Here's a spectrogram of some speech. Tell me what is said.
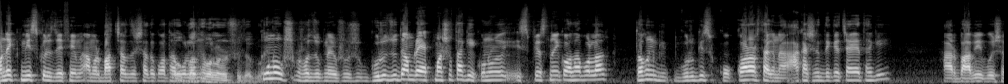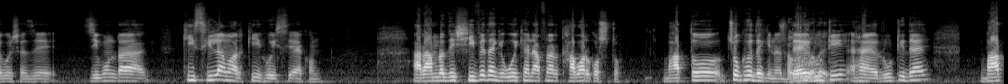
অনেক মিস করি যে ফেম আমার বাচ্চাদের সাথে কথা বলার সুযোগ নেই। কোনো সুযোগ নেই। গুরু যদি আমরা এক মাসও থাকি কোনো স্পেস নেই কথা বলার তখন গুরু কিছু করার থাকে না। আকাশের দিকে চাইয়ে থাকি। আর ভাবি বসে বসে যে জীবনটা কি ছিলাম আর কি হয়েছে এখন। আর আমরা যে শিপে থাকি ওইখানে আপনার খাবার কষ্ট। ভাত তো চোখেও দেখি না। দেয় রুটি হ্যাঁ রুটি দেয়। ভাত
